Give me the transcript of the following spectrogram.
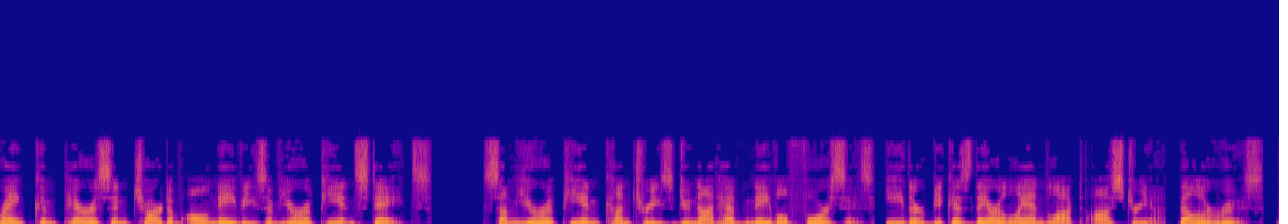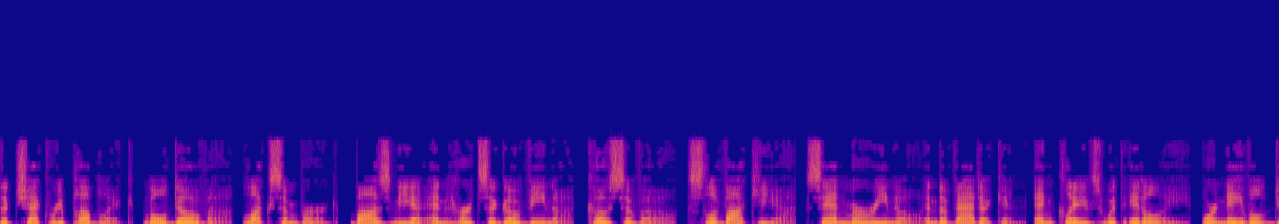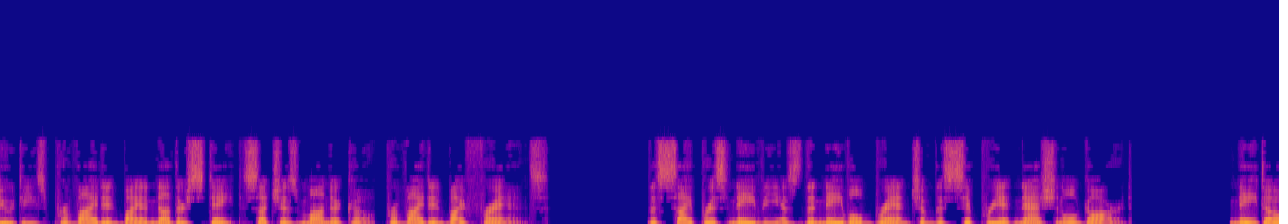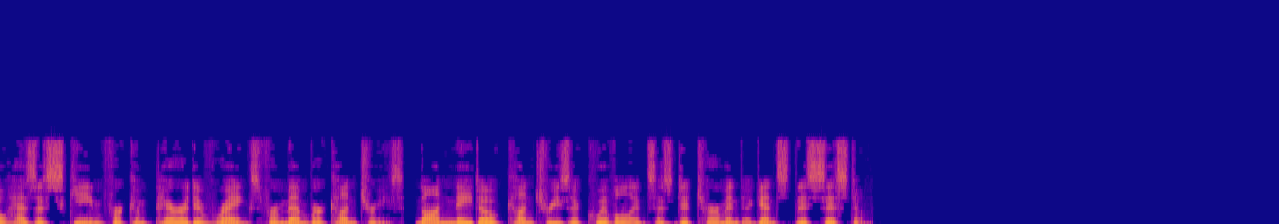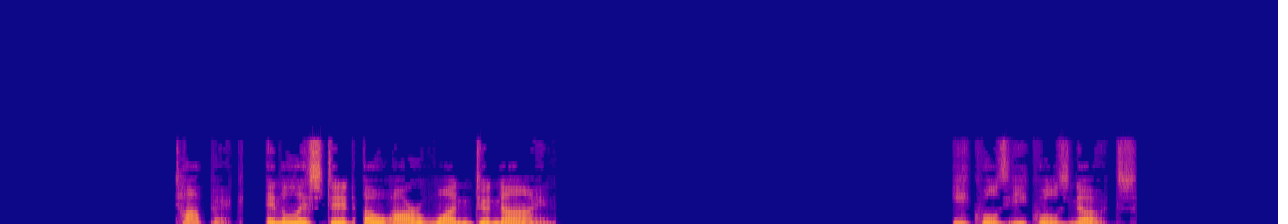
Rank comparison chart of all navies of European states some European countries do not have naval forces, either because they are landlocked Austria, Belarus, the Czech Republic, Moldova, Luxembourg, Bosnia and Herzegovina, Kosovo, Slovakia, San Marino and the Vatican enclaves with Italy, or naval duties provided by another state such as Monaco provided by France. The Cyprus Navy is the naval branch of the Cypriot National Guard. NATO has a scheme for comparative ranks for member countries, non-NATO countries' equivalence is determined against this system. Enlisted OR 1 to 9 equals equals notes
